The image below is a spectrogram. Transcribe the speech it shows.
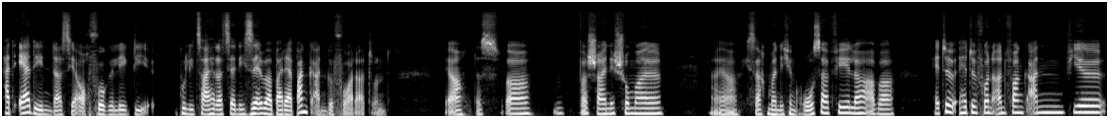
hat er denen das ja auch vorgelegt. Die Polizei hat das ja nicht selber bei der Bank angefordert und ja, das war wahrscheinlich schon mal, naja, ich sag mal nicht ein großer Fehler, aber hätte, hätte von Anfang an viel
